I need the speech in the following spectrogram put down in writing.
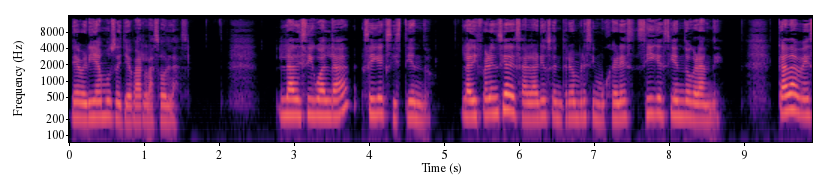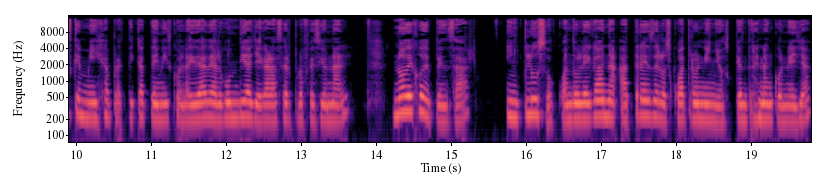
deberíamos de llevarlas solas. La desigualdad sigue existiendo, la diferencia de salarios entre hombres y mujeres sigue siendo grande. Cada vez que mi hija practica tenis con la idea de algún día llegar a ser profesional, no dejo de pensar, incluso cuando le gana a tres de los cuatro niños que entrenan con ella,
